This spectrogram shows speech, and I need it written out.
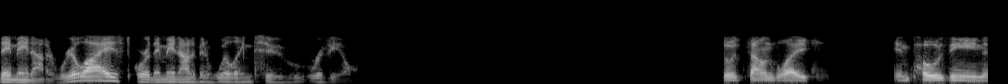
they may not have realized or they may not have been willing to reveal. So it sounds like imposing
